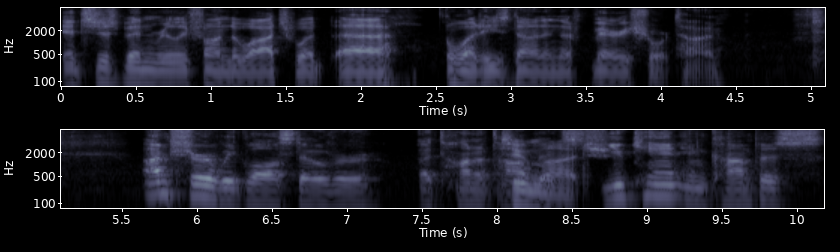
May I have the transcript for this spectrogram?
it's just been really fun to watch what uh what he's done in a very short time. I'm sure we glossed over a ton of topics. Too much. You can't encompass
